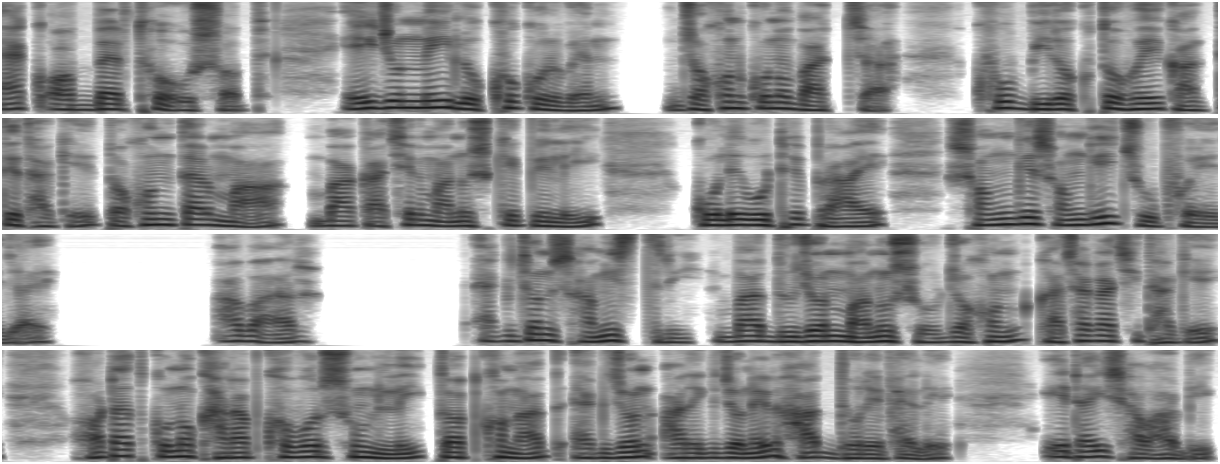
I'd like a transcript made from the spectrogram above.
এক অব্যর্থ ঔষধ। এই জন্যেই লক্ষ্য করবেন, যখন কোনো বাচ্চা খুব বিরক্ত হয়ে কাঁদতে থাকে, তখন তার মা বা কাছের মানুষকে পেলেই কোলে উঠে প্রায় সঙ্গে সঙ্গেই চুপ হয়ে যায়। আবার একজন স্বামী স্ত্রী বা দুজন মানুষও যখন কাছাকাছি থাকে, হঠাৎ কোনো খারাপ খবর শুনলেই তৎক্ষণাৎ একজন আরেকজনের হাত ধরে ফেলে। এটাই স্বাভাবিক।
